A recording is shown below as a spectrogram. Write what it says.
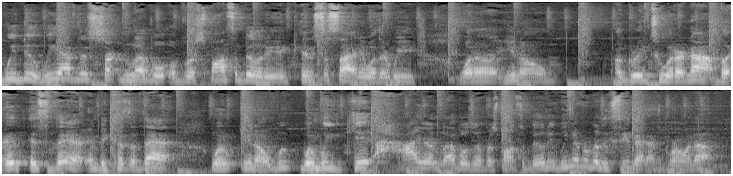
we do. We have this certain level of responsibility in society, whether we want to, you know, agree to it or not. But it, it's there, and because of that, when you know we, when we get higher levels of responsibility, we never really see that as growing up.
